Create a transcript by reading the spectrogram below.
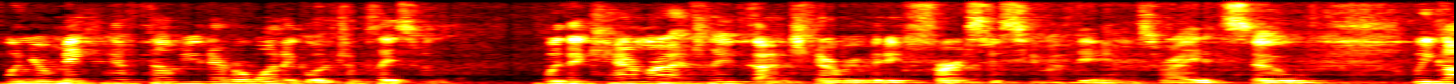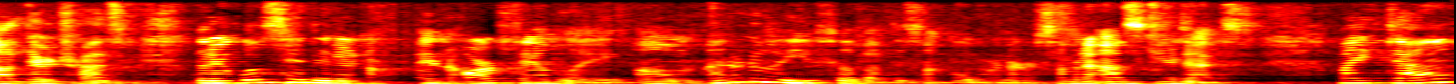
when you're making a film, you never want to go into a place with, with a camera until you've gotten to know everybody first as human beings, right? So we got their trust. But I will say that in, in our family, um, I don't know how you feel about this, Uncle Werner, so I'm going to ask you next. My dad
